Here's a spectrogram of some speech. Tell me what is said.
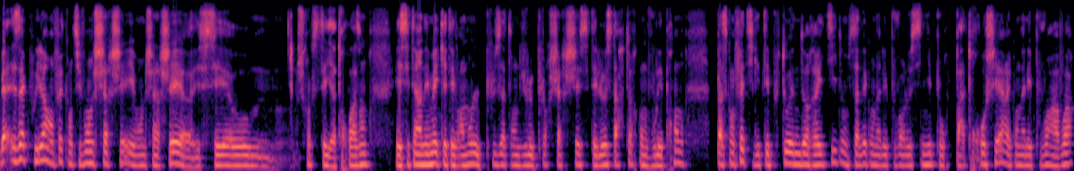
Ben, Zach Wheeler, en fait, quand ils vont le chercher, ils vont le chercher. Euh, c'est, je crois que c'était il y a trois ans, et c'était un des mecs qui était vraiment le plus attendu, le plus recherché. C'était le starter qu'on voulait prendre parce qu'en fait, il était plutôt underrated. On savait qu'on allait pouvoir le signer pour pas trop cher et qu'on allait pouvoir avoir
